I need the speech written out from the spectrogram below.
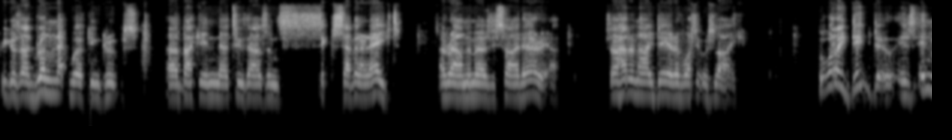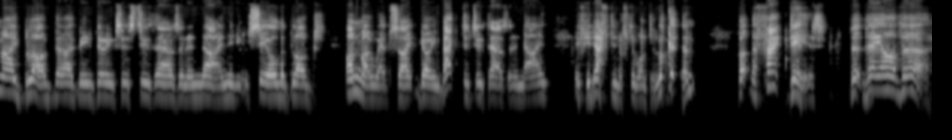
because I'd run networking groups uh, back in uh, 2006, 7, and 8 around the Merseyside area. So I had an idea of what it was like. But what I did do is in my blog that I've been doing since 2009, and you can see all the blogs on my website going back to 2009, if you're daft enough to want to look at them. But the fact is that they are there.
